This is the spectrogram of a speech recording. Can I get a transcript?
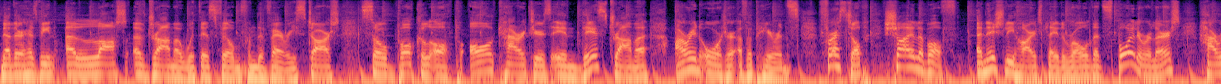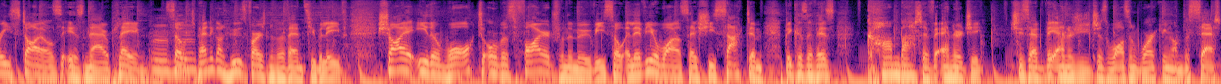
Now, there has been a lot of drama with this film from the very start, so buckle up. All characters in this drama are in order of appearance. First up, Shia LaBeouf. Initially hired to play the role that, spoiler alert, Harry Styles is now playing. So, depending on whose version of events you believe, Shia either walked or was fired from the movie. So, Olivia Wilde says she sacked him because of his combative energy. She said the energy just wasn't working on the set.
